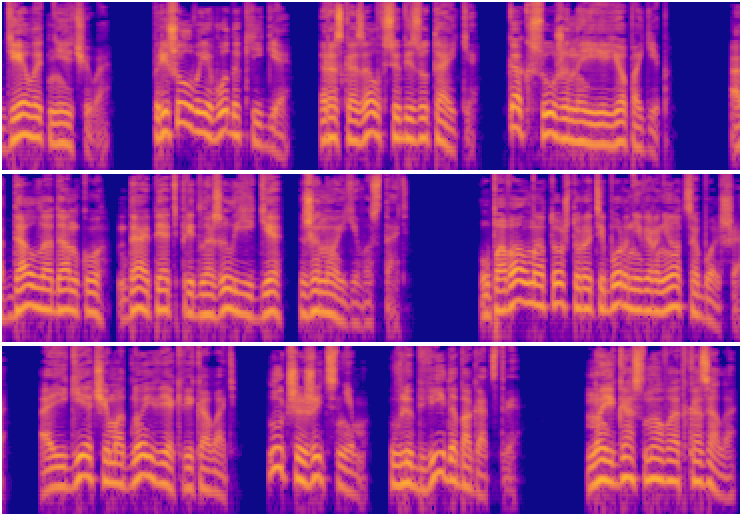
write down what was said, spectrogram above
Делать нечего. Пришел воевода к Иге, рассказал все без утайки, как суженый ее погиб. Отдал ладанку, да опять предложил Еге женой его стать. Уповал на то, что Ратибор не вернется больше, а Еге, чем одной век вековать, лучше жить с ним, в любви да богатстве. Но Ига снова отказала,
